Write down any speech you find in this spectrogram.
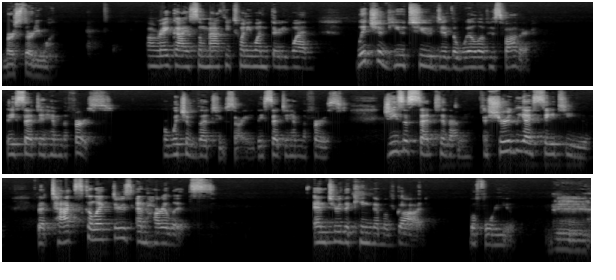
verse 31. All right, guys. So Matthew 21 31. Which of you two did the will of his father? They said to him, the first. Or which of the two, sorry. They said to him, the first. Jesus said to them, Assuredly I say to you that tax collectors and harlots enter the kingdom of God before you. Man,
